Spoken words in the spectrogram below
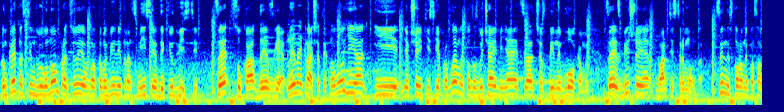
Конкретно з цим двигуном працює в автомобілі трансмісія DQ200. Це суха DSG. Не найкраща технологія, і якщо якісь є проблеми, то зазвичай міняються частини блоками. Це збільшує вартість ремонту. Сильні сторони Passat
